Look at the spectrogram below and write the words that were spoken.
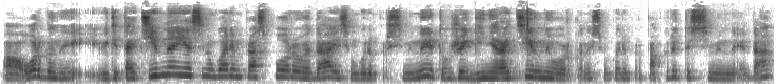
А, органы вегетативные, если мы говорим про споровые, да, если мы говорим про семенные, то уже генеративные органы, если мы говорим про покрытость семенные, да.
